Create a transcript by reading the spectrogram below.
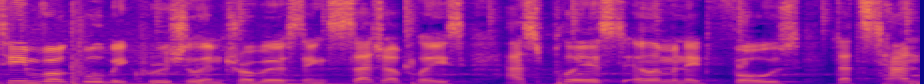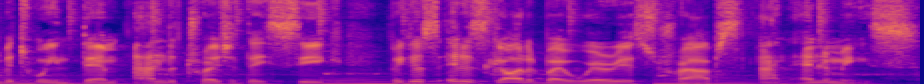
Teamwork will be crucial in traversing such a place as players eliminate foes that stand between them and the treasure they seek because it is guarded by various traps and enemies.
